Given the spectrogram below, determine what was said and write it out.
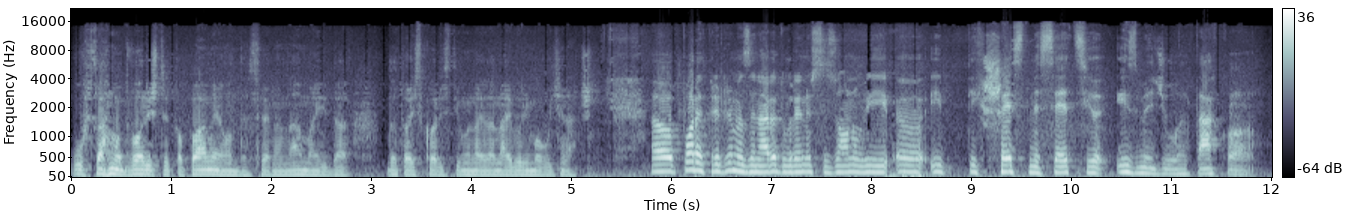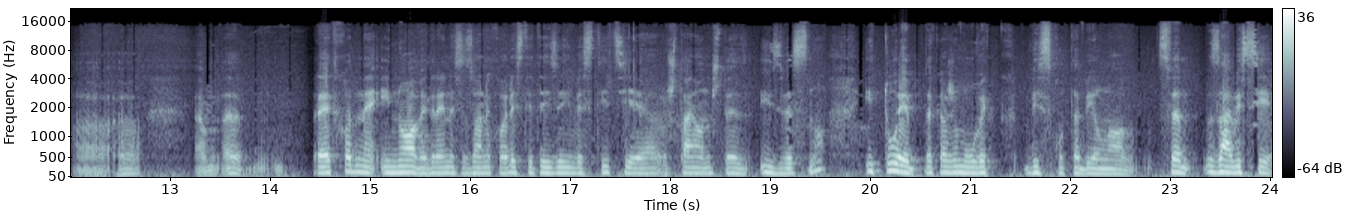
u samo dvorište toplane, onda sve na nama i da, da to iskoristimo na jedan najbolji mogući način. Uh, pored priprema za narednu grejnu sezonu, vi uh, i tih šest meseci između, tako, uh, prethodne i nove grejne sezone koristite i za investicije, šta je ono što je izvesno? I tu je, da kažemo, uvek diskutabilno, sve zavisi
